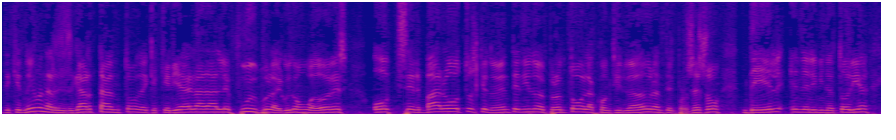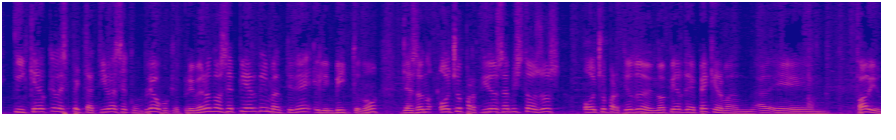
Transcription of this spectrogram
de que no iban a arriesgar tanto, de que quería darle fútbol a algunos jugadores, observar otros que no habían tenido de pronto la continuidad durante el proceso de él en eliminatoria, y creo que la expectativa se cumplió, porque primero no se pierde y mantiene el invicto, ¿no? Ya son ocho partidos amistosos, ocho partidos donde no pierde Peckerman, eh, Fabio.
